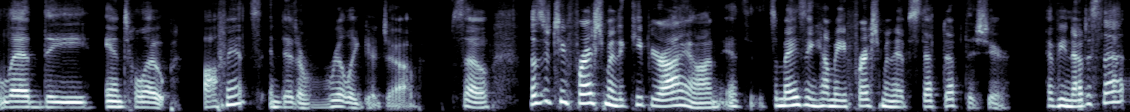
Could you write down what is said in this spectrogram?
led the Antelope offense and did a really good job. So those are two freshmen to keep your eye on. It's, it's amazing how many freshmen have stepped up this year. Have you noticed that?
